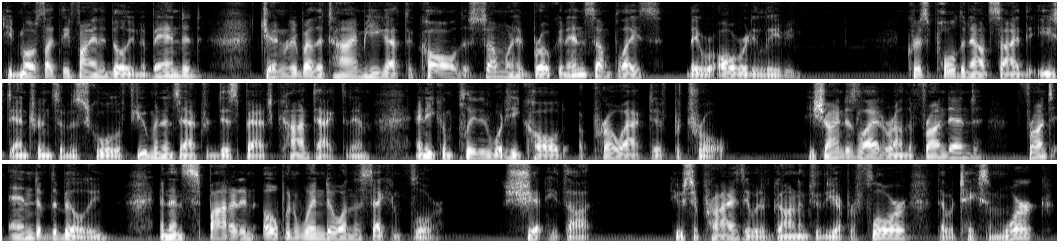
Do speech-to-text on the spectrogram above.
He'd most likely find the building abandoned. Generally, by the time he got the call that someone had broken in someplace, they were already leaving. Chris pulled in outside the east entrance of the school a few minutes after dispatch contacted him, and he completed what he called a proactive patrol. He shined his light around the front end, front end of the building, and then spotted an open window on the second floor. Shit, he thought. He was surprised they would have gone in through the upper floor. That would take some work,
